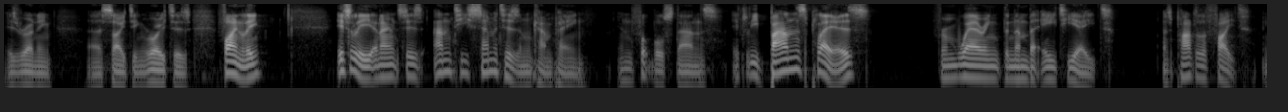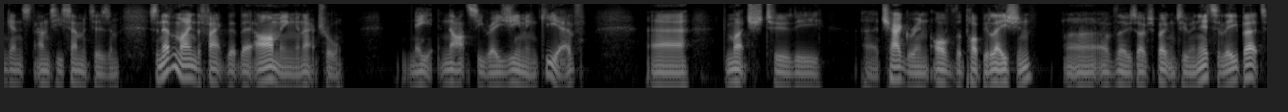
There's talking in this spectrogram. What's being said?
is running uh, citing Reuters. Finally, Italy announces anti Semitism campaign in football stands. Italy bans players from wearing the number 88 as part of the fight against anti Semitism. So, never mind the fact that they're arming an actual Nazi regime in Kiev, uh, much to the uh, chagrin of the population. Uh, of those I've spoken to in Italy, but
